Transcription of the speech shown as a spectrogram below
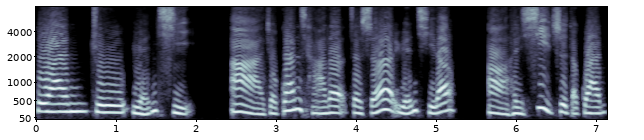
观诸缘起啊，就观察了这十二缘起了啊，很细致的观，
